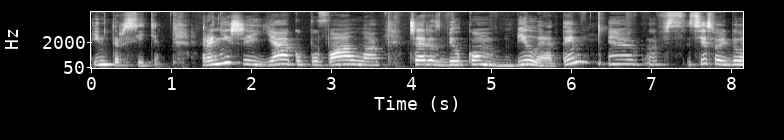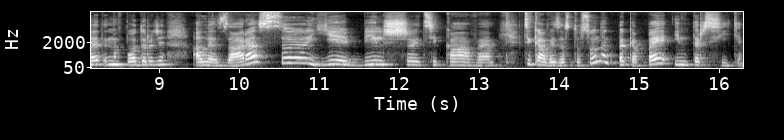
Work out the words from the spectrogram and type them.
Інтерсіті. Раніше я купувала через білком білети. е, Всі свої білети на подорожі, але зараз е, є більш цікаве, цікавий застосунок ПКП Інтерсіті.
